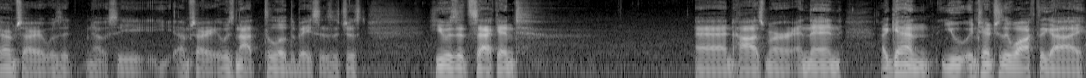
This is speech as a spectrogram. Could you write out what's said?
I'm sorry. Was it no? See, I'm sorry. It was not to load the bases. It's just he was at second, and Hosmer, and then again you intentionally walk the guy,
